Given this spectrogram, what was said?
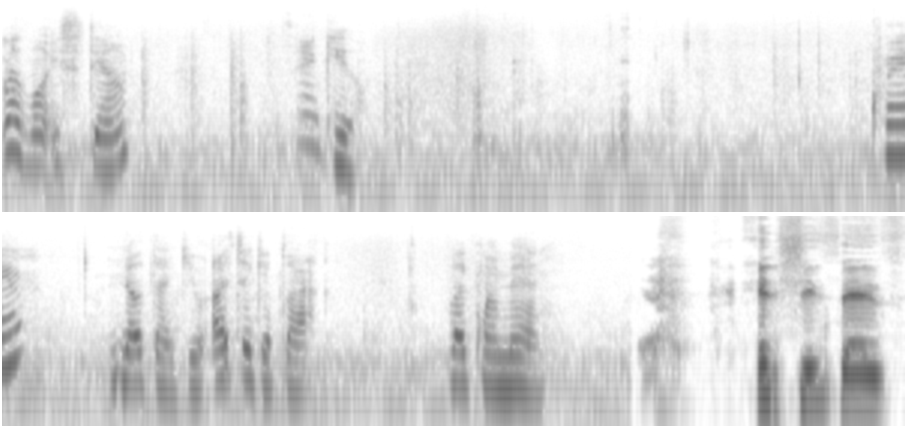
Well, won't you sit down? Thank you. Cream? No, thank you. I take it black. Like my man. And she says,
